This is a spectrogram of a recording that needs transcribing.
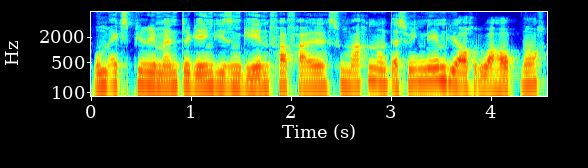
um Experimente gegen diesen Genverfall zu machen. Und deswegen nehmen die auch überhaupt noch.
